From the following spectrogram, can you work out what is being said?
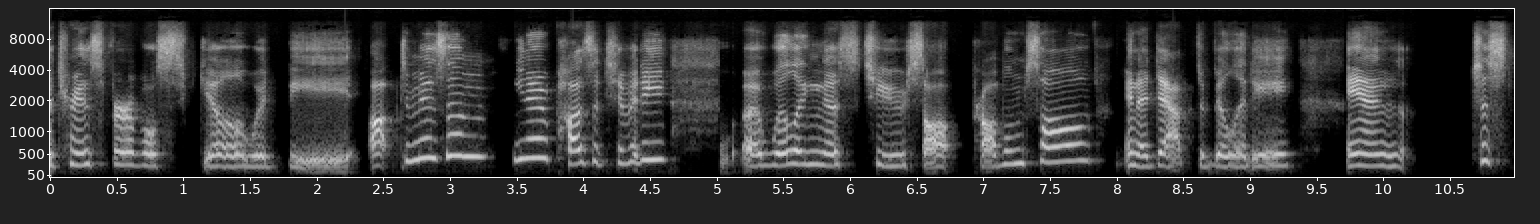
a transferable skill would be optimism, you know, positivity, a willingness to solve problem solve and adaptability and just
